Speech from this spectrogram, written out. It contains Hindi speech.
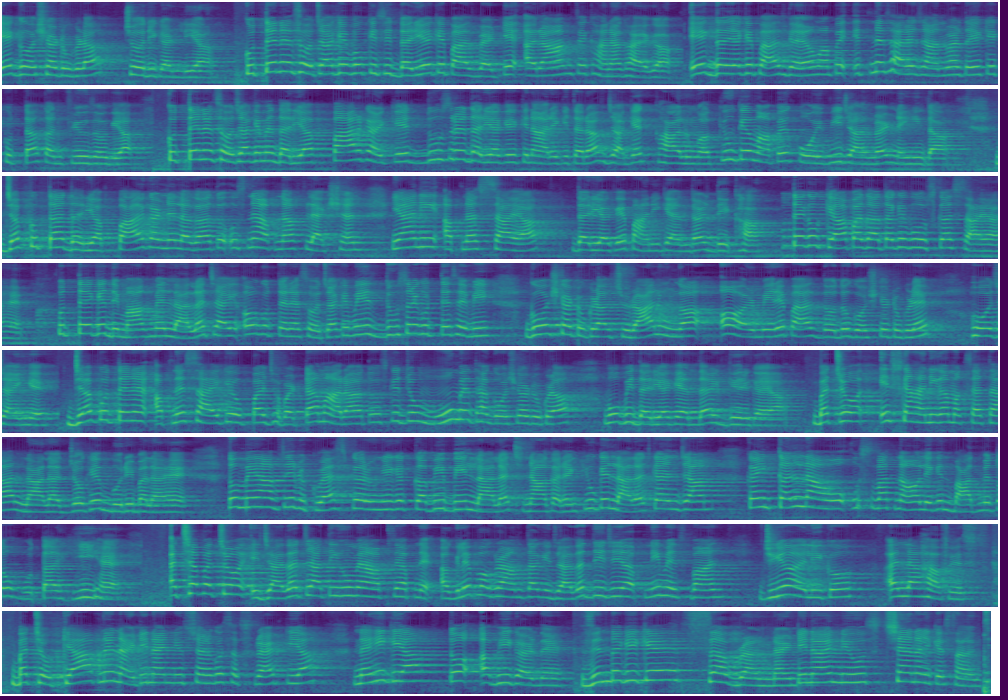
एक गोश्त का टुकड़ा चोरी कर लिया। कुत्ते ने सोचा कि वो किसी दरिया के पास बैठ के आराम से खाना खाएगा। एक दरिया के पास गया, वहाँ पे इतने सारे जानवर थे कि कुत्ता कंफ्यूज हो गया। कुत्ते ने सोचा कि मैं दरिया पार करके दूसरे दरिया के किनारे की तरफ़ जाके खा लूँगा, क्योंकि वहाँ पे कोई भी जानवर नहीं था। जब कुत्ता दरिया पार करने लगा तो उसने अपना फ्लैक्शन यानी अपना साया दरिया के पानी के अंदर देखा। कुत्ते को क्या पता था कि वो उसका साया है? कुत्ते के दिमाग में लालच आई और कुत्ते ने सोचा कि मैं इस दूसरे कुत्ते से भी गोश्त का टुकड़ा चुरा लूँगा और मेरे पास दो दो गोश्त के टुकड़े हो जाएँगे। जब कुत्ते ने अपने साय के ऊपर झपट्टा मारा तो उसके जो मुँह में था गोश्त का टुकड़ा, वो भी दरिया के अंदर गिर गया। बच्चों, इस कहानी का मकसद था लालच, जो कि बुरी बला है। तो मैं आपसे रिक्वेस्ट करूँगी कि कभी भी लालच ना करें, क्योंकि लालच का अंजाम कहीं कल ना हो, उस वक्त ना हो, लेकिन बाद में तो होता ही है। अच्छा बच्चों, इजाज़त चाहती हूँ मैं आपसे अपने अगले प्रोग्राम तक इजाज़त दीजिए अपनी मेज़बान जिया अली को। अल्लाह हाफिज़। बच्चों, क्या आपने 99 न्यूज़ चैनल को सब्सक्राइब किया? नहीं किया तो अभी कर दें। ज़िंदगी के सब रंग 99 न्यूज़ चैनल के संग।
